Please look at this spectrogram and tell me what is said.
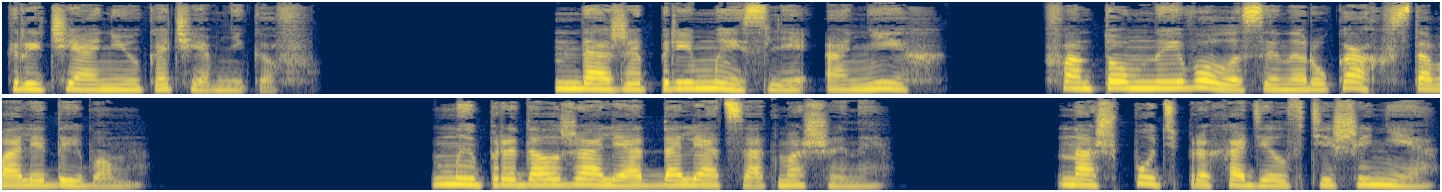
к рычанию кочевников. Даже при мысли о них фантомные волосы на руках вставали дыбом. Мы продолжали отдаляться от машины. Наш путь проходил в тишине.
